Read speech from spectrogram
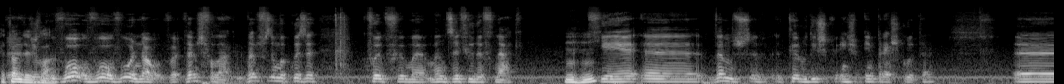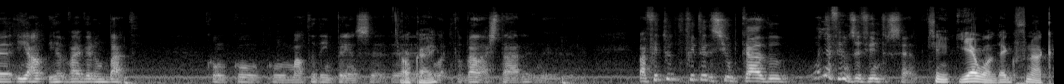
Então diz lá. Vou, vou, vou, não. Vamos falar. Vamos fazer uma coisa que foi, foi uma, um desafio da FNAC, uhum. que é, vamos ter o disco em, em pré-escuta e, e, vai haver um debate com, com, com malta da imprensa okay. que vai lá estar Pá, foi, tudo, foi tudo assim um bocado. Olha, foi um desafio interessante. Sim, e é onde? Em que FNAC?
